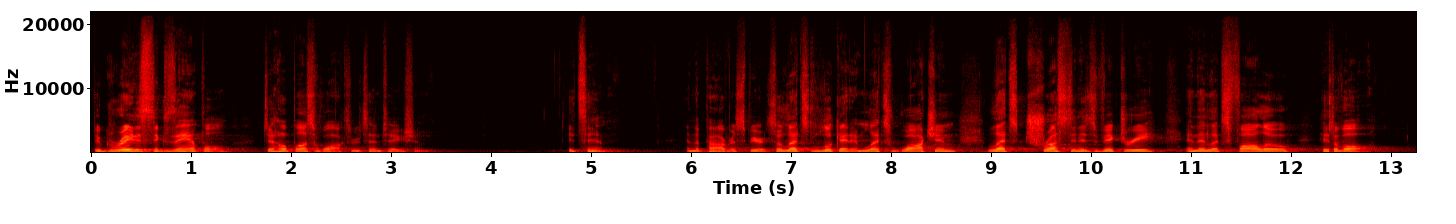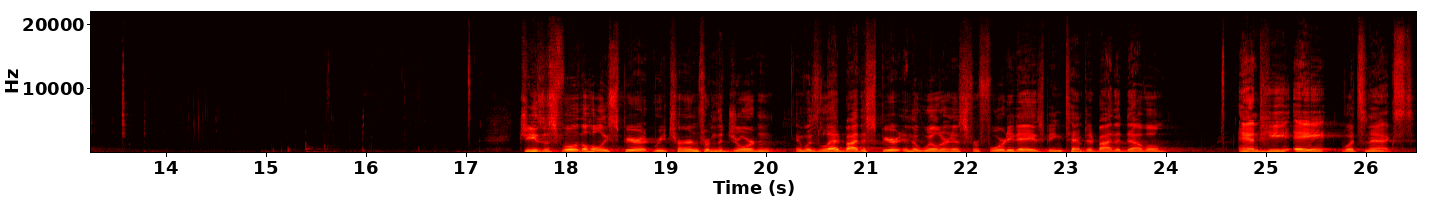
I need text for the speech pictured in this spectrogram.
the greatest example to help us walk through temptation? It's him and the power of his spirit. So let's look at him. Let's watch him. Let's trust in his victory, and then let's follow his of all. Jesus, full of the Holy Spirit, returned from the Jordan and was led by the Spirit in the wilderness for 40 days, being tempted by the devil. And he ate, what's next?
